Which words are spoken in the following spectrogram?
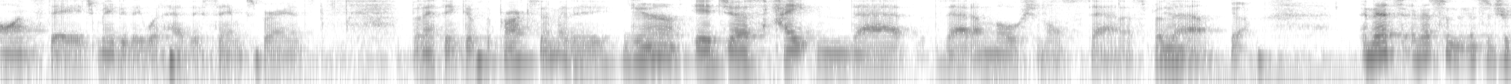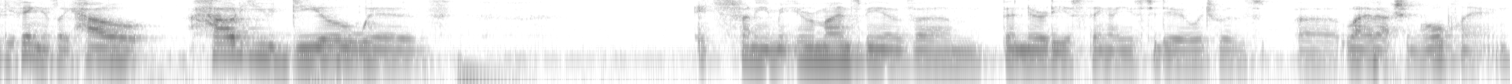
on stage, maybe they would have had the same experience. But I think of the proximity, Yeah. it just heightened that that emotional status for Yeah. them. Yeah. and that's and that's something that's a tricky thing is like how how do you deal with it's funny it reminds me of um, the nerdiest thing i used to do which was uh, live action role playing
